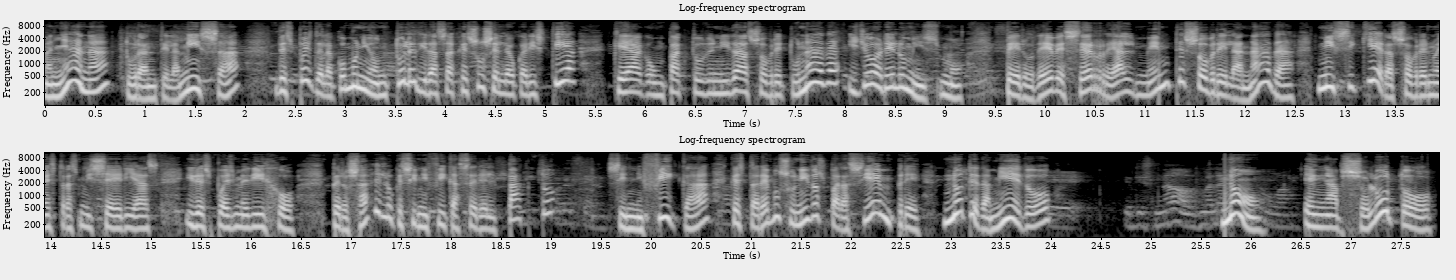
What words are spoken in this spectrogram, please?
Mañana, durante la misa, después de la comunión, tú le dirás a Jesús en la Eucaristía que haga un pacto de unidad sobre tu nada y yo haré lo mismo. Pero debe ser realmente sobre la nada, ni siquiera sobre nuestras miserias. Y después me dijo, pero ¿sabes lo que significa hacer el pacto? Significa que estaremos unidos para siempre. ¿No te da miedo? No, en absoluto.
